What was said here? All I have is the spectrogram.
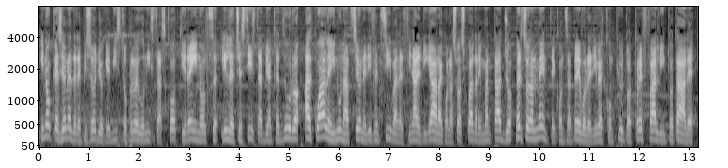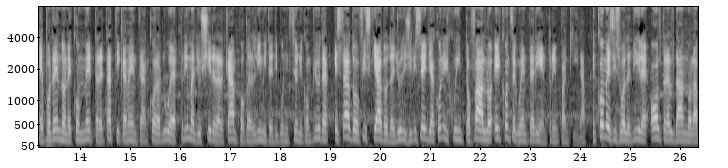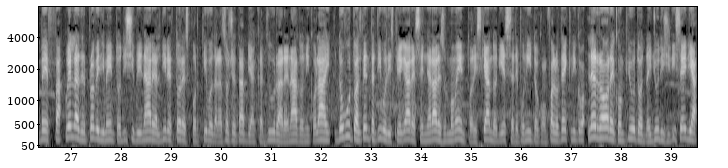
in occasione dell'episodio che ha visto protagonista Scotty Reynolds, il cestista biancazzurro, al quale in un'azione difensiva nel finale di gara con la sua squadra in vantaggio, personalmente consapevole di aver compiuto tre falli in totale e potendone commettere tatticamente praticamente ancora due prima di uscire dal campo per limite di punizioni compiute, è stato fischiato dai giudici di sedia con il quinto fallo e il conseguente rientro in panchina. E come si suole dire, oltre al danno la beffa, quella del provvedimento disciplinare al direttore sportivo della società biancazzurra Renato Nicolai, dovuto al tentativo di spiegare e segnalare sul momento, rischiando di essere punito con fallo tecnico, l'errore compiuto dai giudici di sedia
